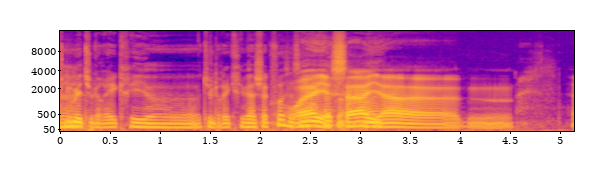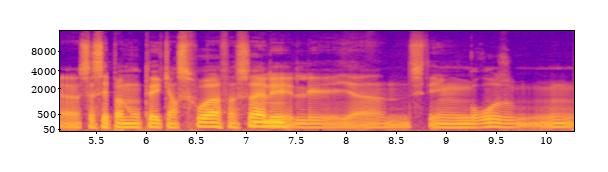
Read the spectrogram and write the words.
Oui, Ah. mais tu le réécris, euh, tu le réécrivais à chaque fois, c'est ça Ouais, il y a ça, il y Ouais. a euh, euh, ça s'est pas monté 15 fois, enfin ça les, les il y a- c'était une grosse une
